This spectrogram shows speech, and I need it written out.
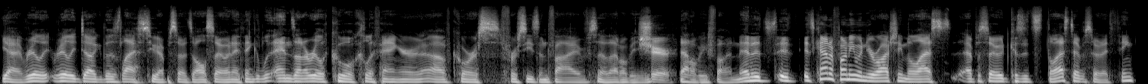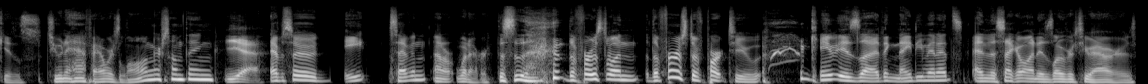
yeah I really really dug those last two episodes also and i think it ends on a real cool cliffhanger uh, of course for season five. So that'll be Sure. that'll be fun. And it's it, it's kind of funny when you're watching the last episode because it's the last episode i think is two and a half hours long or something. Yeah. episode eight seven? I don't whatever. This is the, the first one the first of part two game is uh, i think 90 minutes and the second one is over two hours.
